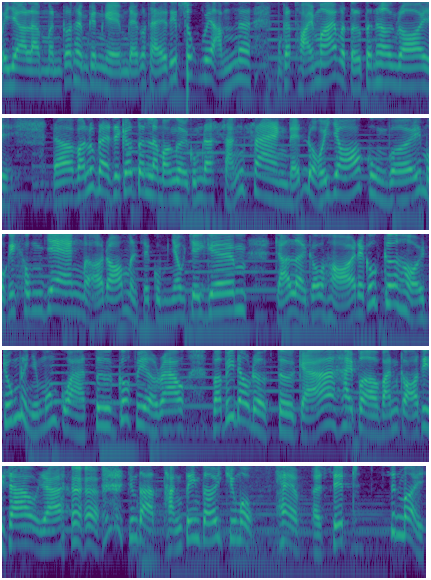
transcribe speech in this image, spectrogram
bây giờ là mình có thêm kinh nghiệm để có thể tiếp xúc với ảnh ờ, một cách thoải mái và tự tin hơn rồi. À, và lúc này thì cáo tin là mọi người cũng đã sẵn sàng để đổi gió cùng với một cái không gian mà ở đó mình sẽ cùng nhau chơi game, trả lời câu hỏi để có cơ hội trúng được những món quà từ Coffee Around và biết đâu được từ cả Hyper và cỏ thì sao? Dạ. Chúng ta thẳng tiến tới chuyên mục Have a Seat. Xin mời.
